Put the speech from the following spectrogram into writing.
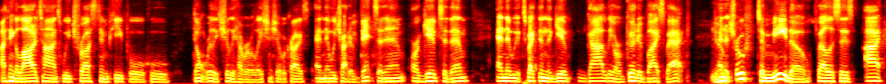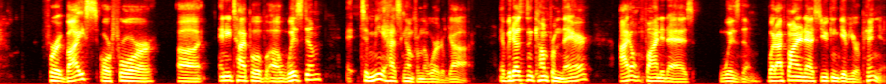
I think a lot of times we trust in people who don't really truly have a relationship with Christ, and then we try to vent to them or give to them, and then we expect them to give godly or good advice back. And the truth to me, though, fellas, is I, for advice or for uh, any type of uh, wisdom, to me, it has to come from the Word of God. If it doesn't come from there, I don't find it as wisdom, but I find it as you can give your opinion.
